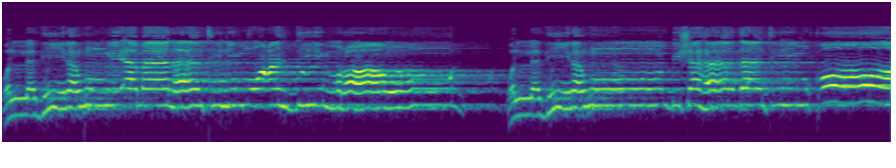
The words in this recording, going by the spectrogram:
والذين هم لأماناتهم وعهدهم راعون والذين هم بشهاداتهم قائمون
